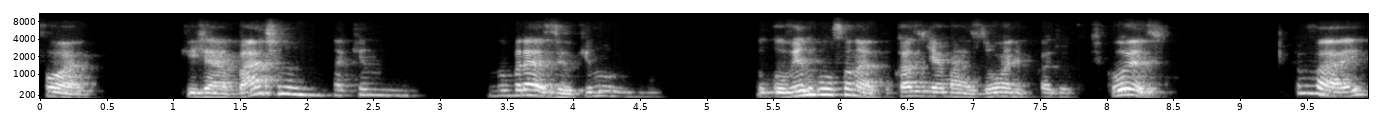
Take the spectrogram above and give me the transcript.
fora, que já bate aqui no, no Brasil, aqui no, no governo Bolsonaro, por causa de Amazônia, por causa de outras coisas, vai,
